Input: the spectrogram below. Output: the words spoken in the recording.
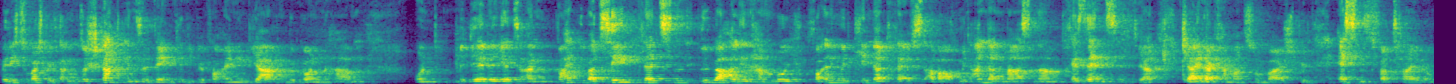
Wenn ich zum Beispiel an unsere Stadtinsel denke, die wir vor einigen Jahren begonnen haben, und mit der wir jetzt an weit über zehn Plätzen überall in Hamburg, vor allem mit Kindertreffs, aber auch mit anderen Maßnahmen präsent sind. Ja? Kleiderkammern zum Beispiel, Essensverteilung.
